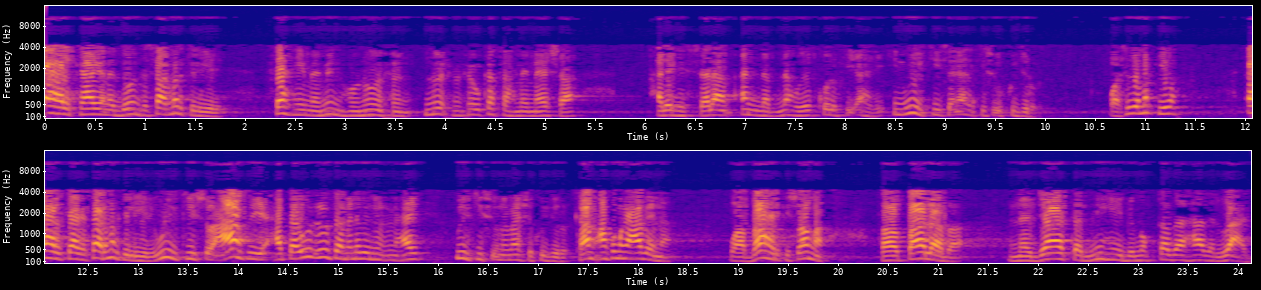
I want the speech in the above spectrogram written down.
أهلkaagana doonta saar marki la yihi fahima minhu nuuxu nuux muxuu ka fahmay meesha calayhi الsalaam ana bnahu yadkulu fii ahli in wiilkiisan ahlkiisa uu ku jiro waa sida markiiba ahalkaaga saar marki la yihi wiilkiisu caasi xataa wuxuu fahmay nabi nuux maxay wiilkiisu inuu meesha ku jiro. Ka maxaan ku magacaabaynaa waa daahirkii sooma faطalba najaaةa bnihi bmuqtadى hada اlwacd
